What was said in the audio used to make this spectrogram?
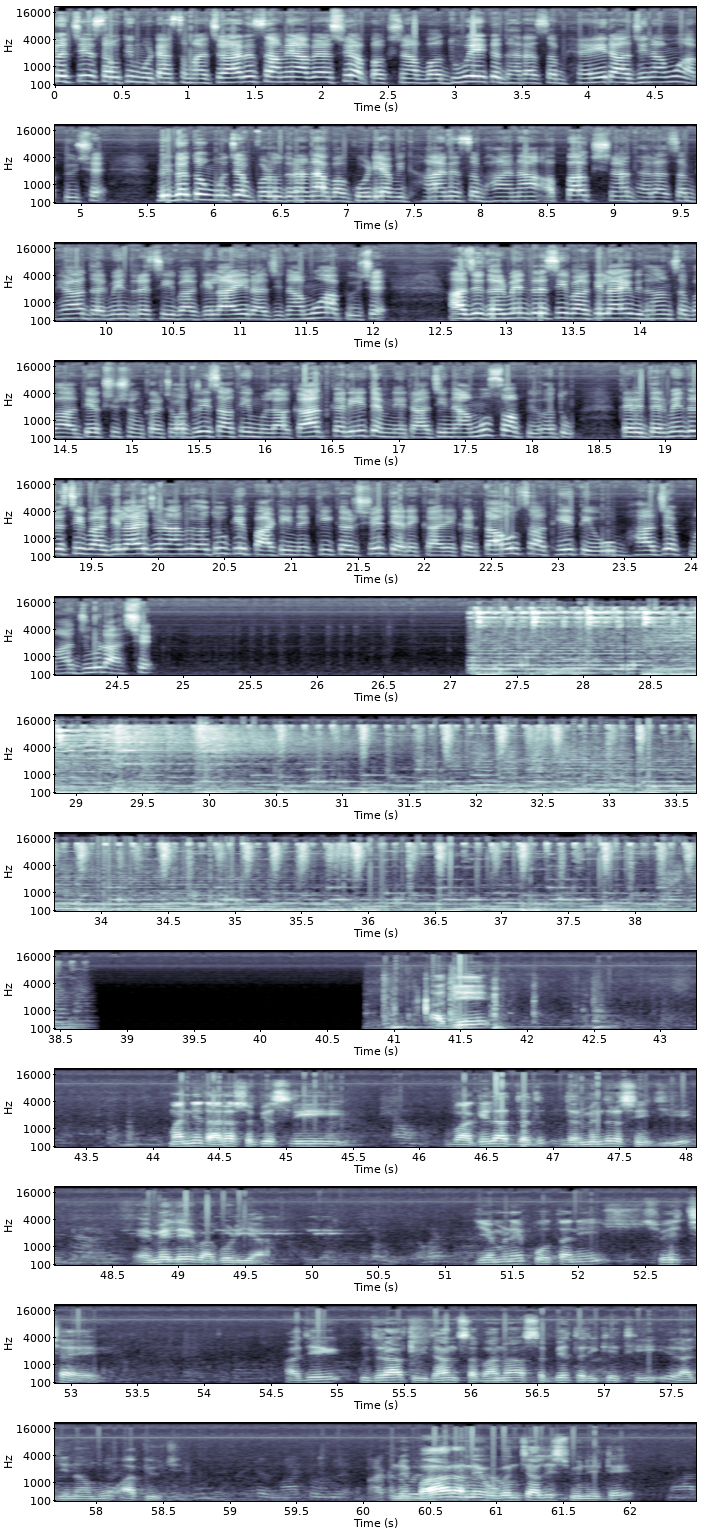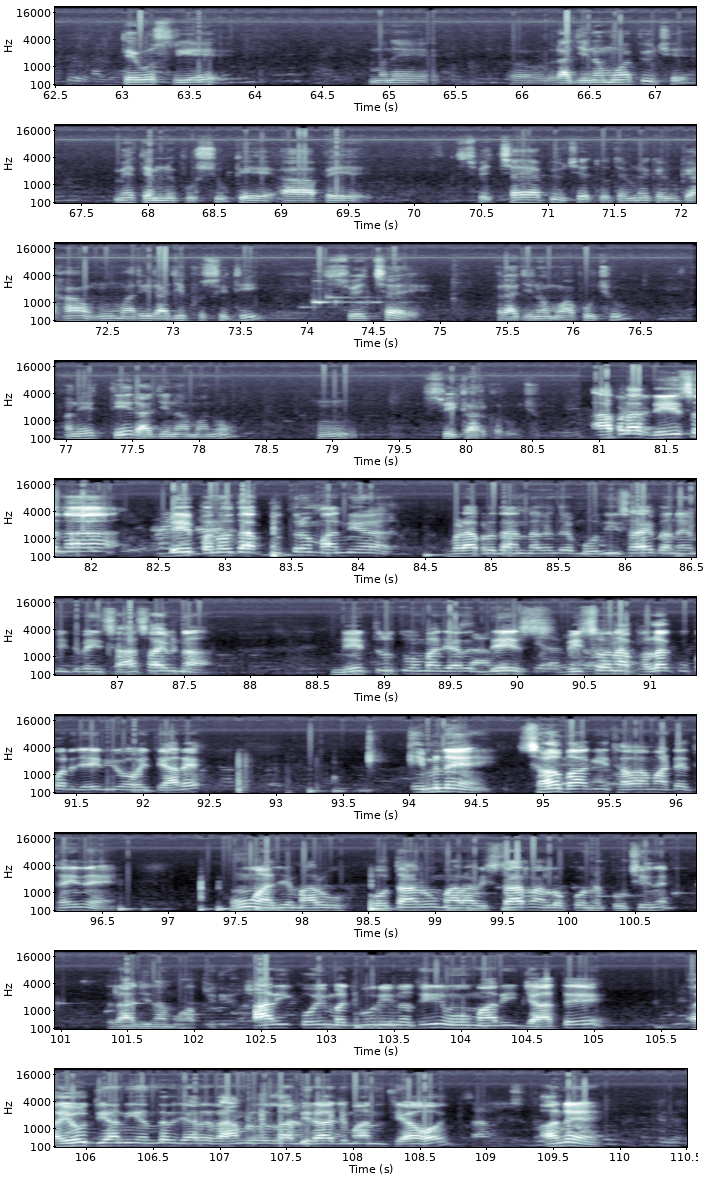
વચ્ચે સૌથી મોટા સમાચાર સામે આવ્યા છે. અપક્ષના વધુ એક ધારાસભ્યએ રાજીનામું આપ્યું છે. વિગતો મુજબ, વડોદરાના વાઘોડિયા વિધાનસભાના અપક્ષના ધારાસભ્ય ધર્મેન્દ્રસિંહ વાઘેલાએ રાજીનામું આપ્યું છે. આજે ધર્મેન્દ્રસિંહ વાઘેલાએ વિધાનસભા અધ્યક્ષ શંકર ચૌધરી સાથે મુલાકાત કરી તેમને રાજીનામું સોંપ્યું હતું. ત્યારે ધર્મેન્દ્રસિંહ વાઘેલાએ જણાવ્યું હતું કે પાર્ટી નક્કી કરશે ત્યારે કાર્યકર્તાઓ સાથે તેઓ ભાજપમાં જોડાશે. આજે માન્ય ધારાસભ્ય શ્રી વાઘેલા ધર્મેન્દ્રસિંહજીએ એમએલએ વાઘોડિયા જેમણે પોતાની સ્વેચ્છાએ આજે ગુજરાત વિધાનસભાના સભ્ય તરીકેથી રાજીનામું આપ્યું છે. અને બાર અને ઓગણચાલીસ મિનિટે તેઓ શ્રીએ મને રાજીનામું આપ્યું છે. મેં તેમને પૂછ્યું કે આ આપે સ્વેચ્છાએ આપ્યું છે, તો તેમણે કહ્યું કે હા, હું મારી રાજી ખુશીથી સ્વેચ્છાએ રાજીનામું આપું છું અને તે રાજીનામાનો હું સ્વીકાર કરું છું. આપણા દેશના બે પનોતા પુત્ર માન્ય વડાપ્રધાન નરેન્દ્ર મોદી સાહેબ અને અમિતભાઈ શાહ સાહેબના નેતૃત્વમાં જ્યારે દેશ વિશ્વના ફલક ઉપર જઈ રહ્યો હોય ત્યારે એમને સહભાગી થવા માટે થઈને હું આજે મારું પોતાનું, મારા વિસ્તારના લોકોને પૂછીને રાજીનામું આપી રહ્યો મારી કોઈ મજબૂરી નથી. હું મારી જાતે અયોધ્યાની અંદર જ્યારે રામલલ્લા બિરાજમાન થયા હોય અને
